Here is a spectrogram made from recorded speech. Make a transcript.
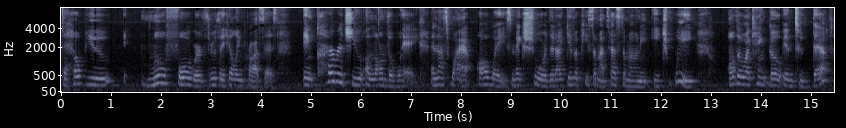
to help you move forward through the healing process, encourage you along the way. And that's why I always make sure that I give a piece of my testimony each week. Although I can't go into depth,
